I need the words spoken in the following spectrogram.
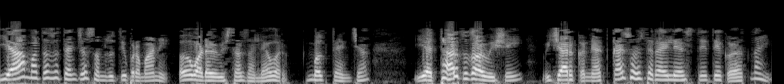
या मताचा त्यांच्या समजुतीप्रमाणे अवाढव्य विस्तार झाल्यावर मग त्यांच्या यथार्थताविषयी विचार करण्यात काय स्वस्थ राहिले असते ते कळत नाही.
